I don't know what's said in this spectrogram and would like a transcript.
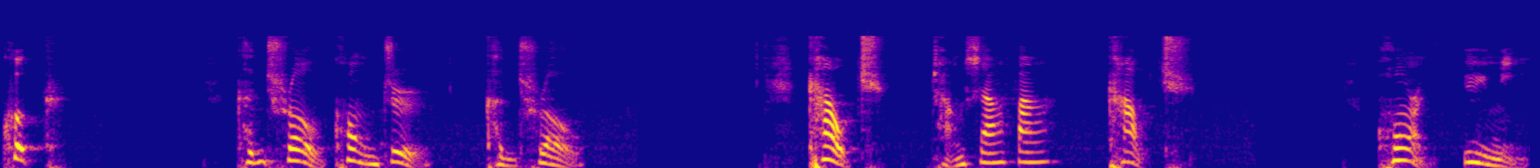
Cook。Control 控制 ，Control。Couch 长沙发，Couch。Corn 玉米，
